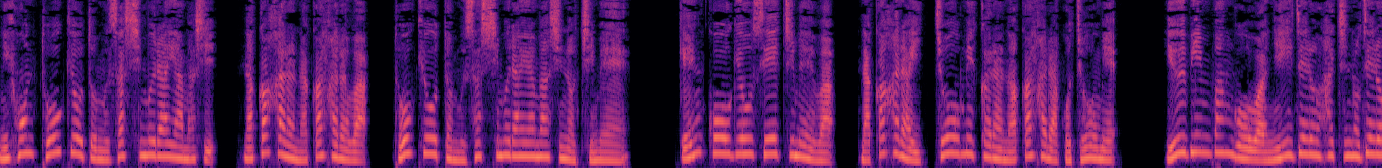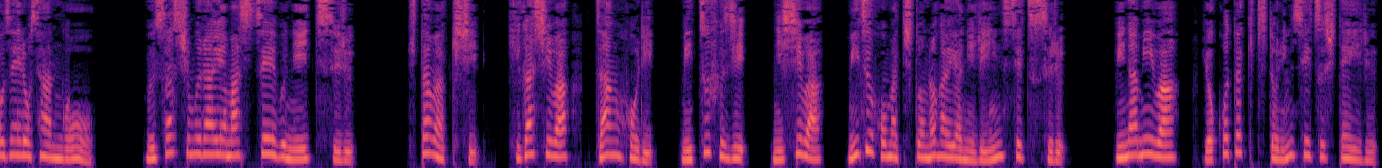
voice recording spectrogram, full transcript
日本東京都武蔵村山市、中原中原は、東京都武蔵村山市の地名。現行行政地名は、中原1丁目から中原5丁目。郵便番号は208-0035。武蔵村山市西部に位置する。北は岸、東は残堀、三藤、西は水穂町と野ヶ谷に隣接する。南は横田基地と隣接している。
